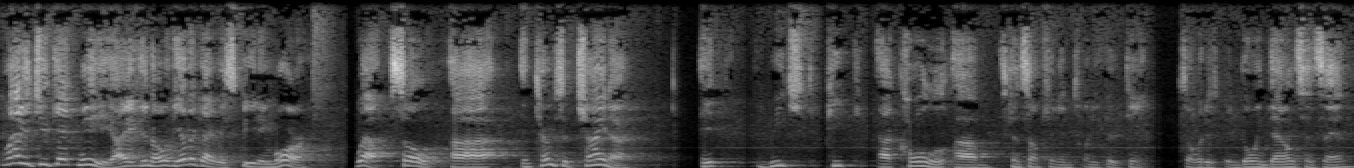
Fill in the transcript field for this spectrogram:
Why did you get me? I you know the other guy was speeding more. Well, so uh, in terms of China, it reached peak uh, coal um, consumption in 2013. So it has been going down since then.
